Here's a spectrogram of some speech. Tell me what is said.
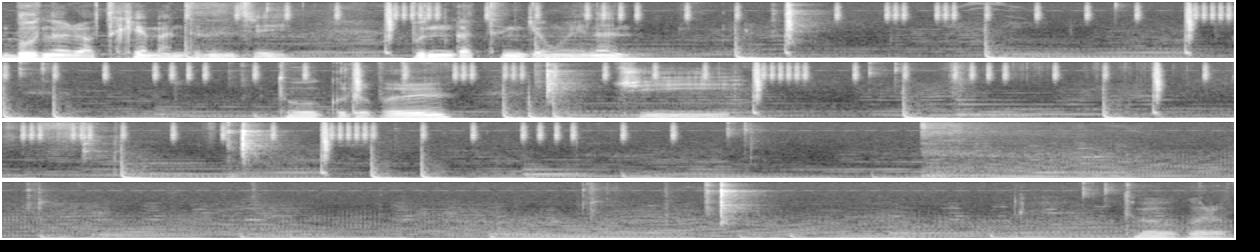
문을 어떻게 만드는지 문 같은 경우에는 도 그룹을 G 도 그룹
